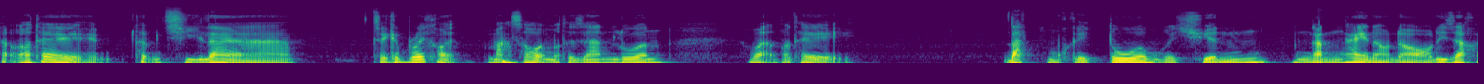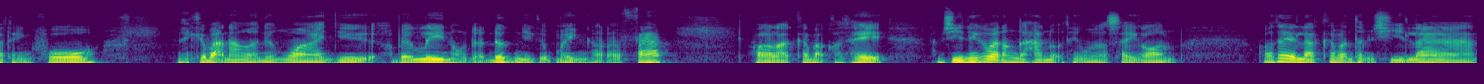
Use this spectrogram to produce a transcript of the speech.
Có thể thậm chí là take a break khỏi mạng xã hội một thời gian luôn. Các bạn có thể đặt một cái tour một cái chuyến ngắn ngày nào đó đi ra khỏi thành phố. Nếu các bạn đang ở nước ngoài như ở Berlin hoặc ở Đức như của mình hoặc ở Pháp hoặc là các bạn có thể thậm chí nếu các bạn đang ở Hà Nội thì ở Sài Gòn có thể là các bạn thậm chí là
